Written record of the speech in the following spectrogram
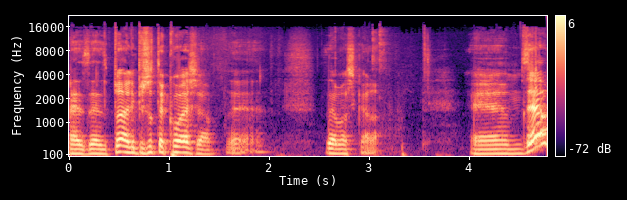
אז, אז אני פשוט תקוע שם זה, זה מה שקרה. זהו.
